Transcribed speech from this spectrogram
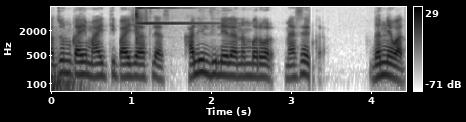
अजून काही माहिती पाहिजे असल्यास खालील दिलेल्या नंबरवर मेसेज करा. धन्यवाद.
